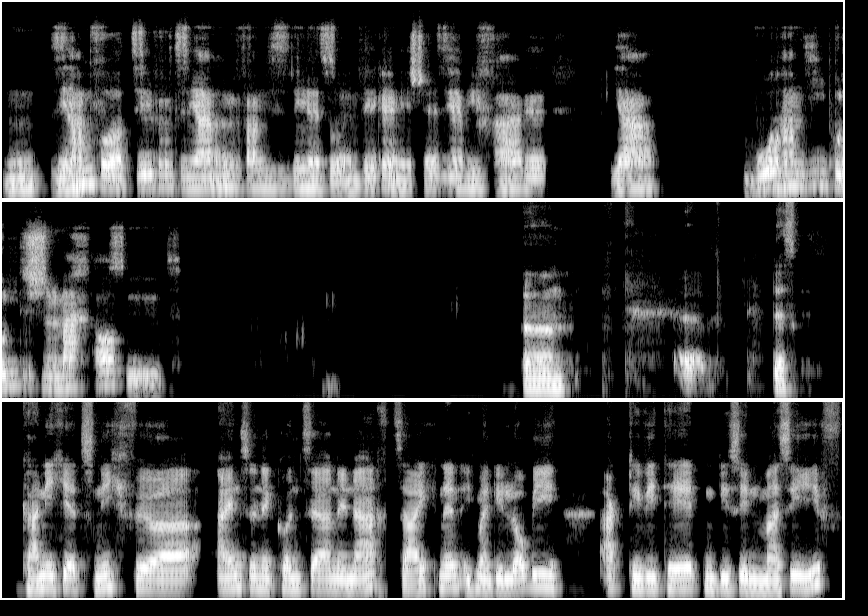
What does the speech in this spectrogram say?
Hm, Sie haben vor 10, 15 Jahren angefangen, diese Dinge zu entwickeln. Jetzt stellt sich aber die Frage, ja, wo haben die politische Macht ausgeübt? Ähm, äh, das kann ich jetzt nicht für einzelne Konzerne nachzeichnen. Ich meine, die Lobbyaktivitäten, die sind massiv.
